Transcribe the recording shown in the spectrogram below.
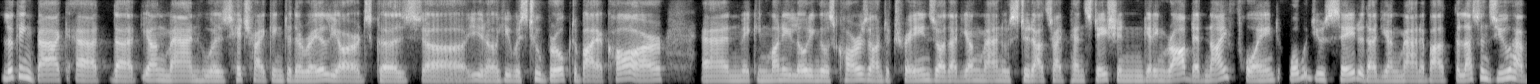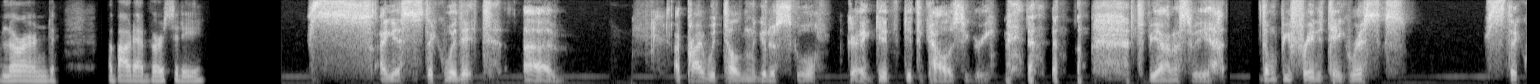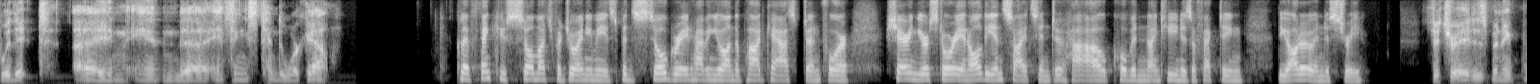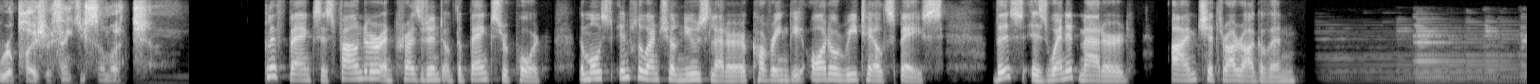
Looking back at that young man who was hitchhiking to the rail yards because uh, you know he was too broke to buy a car and making money loading those cars onto trains, or that young man who stood outside Penn Station getting robbed at knife point, what would you say to that young man about the lessons you have learned about adversity? I guess stick with it. Uh, I probably would tell them to go to school, get get the college degree. to be honest with you, don't be afraid to take risks. Stick with it, uh, and and uh, and things tend to work out. Cliff, thank you so much for joining me. It's been so great having you on the podcast and for sharing your story and all the insights into how COVID 19 is affecting the auto industry. Chitra, it has been a real pleasure. Thank you so much. Cliff Banks is founder and president of the Banks Report, the most influential newsletter covering the auto retail space. This is When It Mattered. I'm Chitra Raghavan.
